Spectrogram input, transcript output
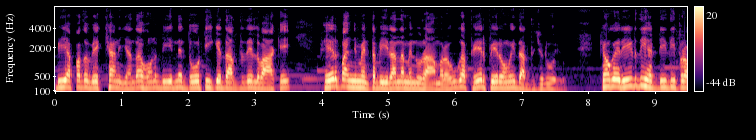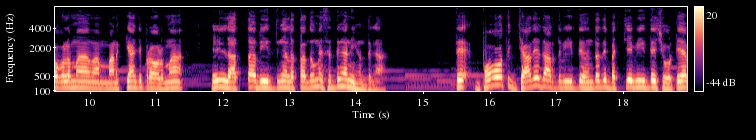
ਵੀ ਆਪਾਂ ਤੋਂ ਵੇਖਿਆ ਨਹੀਂ ਜਾਂਦਾ। ਹੁਣ ਵੀਰ ਨੇ ਦੋ ਟੀਕੇ ਦਰਦ ਦੇ ਲਵਾ ਕੇ ਫੇਰ 5 ਮਿੰਟ ਵੀਰਾਂ ਦਾ ਮੈਨੂੰ ਆਰਾਮ ਰਹੂਗਾ, ਫੇਰ ਫੇਰ ਉਵੇਂ ਹੀ ਦਰਦ ਸ਼ੁਰੂ ਹੋ ਜੂ। ਕਿਉਂਕਿ ਰੀੜ ਦੀ ਹੱਡੀ ਦੀ ਪ੍ਰੋਬਲਮ ਆ ਮਣਕਿਆਂ 'ਚ ਪ੍ਰੋਬਲਮ ਆ, ਜਿਹੜੀ ਲੱਤ ਆ ਵੀਰ ਦੀਆਂ ਲੱਤਾਂ ਦੋਵੇਂ ਸਿੱਧੀਆਂ ਨਹੀਂ ਹੁੰਦੀਆਂ। ਤੇ ਬਹੁਤ ਜ਼ਿਆਦਾ ਦਰਦ ਵੀਰ ਦੇ ਹੁੰਦਾ ਤੇ ਬੱਚੇ ਵੀਰ ਦੇ ਛੋਟੇ ਆ।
